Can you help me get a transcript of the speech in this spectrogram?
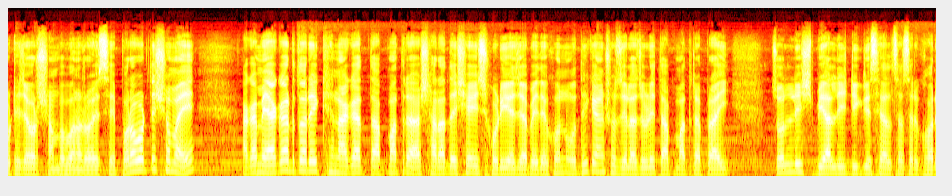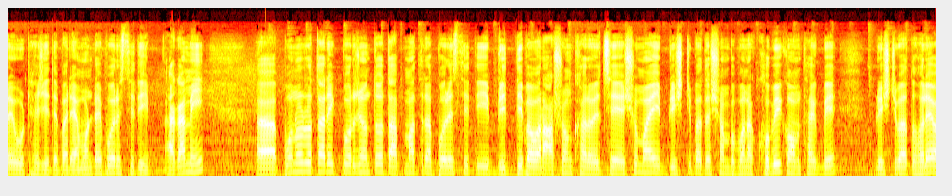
উঠে যাওয়ার সম্ভাবনা রয়েছে। পরবর্তী সময়ে আগামী এগারো তারিখ নাগাদ তাপমাত্রা সারা দেশেই ছড়িয়ে যাবে। দেখুন, অধিকাংশ জেলা জুড়ে তাপমাত্রা প্রায় চল্লিশ বিয়াল্লিশ ডিগ্রি সেলসিয়াসের ঘরে উঠে যেতে পারে এমনটাই পরিস্থিতি। আগামী পনেরো তারিখ পর্যন্ত তাপমাত্রা পরিস্থিতি বৃদ্ধি পাওয়ার আশঙ্কা রয়েছে। এ সময় বৃষ্টিপাতের সম্ভাবনা খুবই কম থাকবে। বৃষ্টিপাত হলেও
